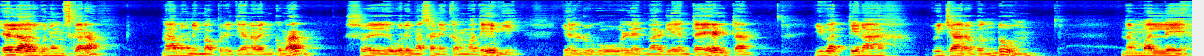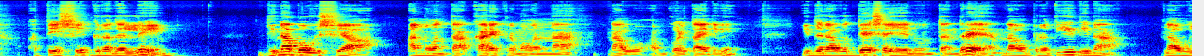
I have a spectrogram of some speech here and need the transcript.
ಎಲ್ಲರಿಗೂ ನಮಸ್ಕಾರ. ನಾನು ನಿಮ್ಮ ಪ್ರೀತಿಯ ನವೀನ್ ಕುಮಾರ್. ಶ್ರೀ ಉರಿಮಸಣಿಕಮ್ಮ ದೇವಿ ಎಲ್ರಿಗೂ ಒಳ್ಳೇದು ಮಾಡಲಿ ಅಂತ ಹೇಳ್ತಾ ಇವತ್ತಿನ ವಿಚಾರ ಬಂದು ನಮ್ಮಲ್ಲಿ ಅತಿ ಶೀಘ್ರದಲ್ಲಿ ದಿನ ಭವಿಷ್ಯ ಅನ್ನುವಂಥ ಕಾರ್ಯಕ್ರಮವನ್ನು ನಾವು ಹಮ್ಮಿಕೊಳ್ತಾ ಇದ್ದೀವಿ. ಇದರ ಉದ್ದೇಶ ಏನು ಅಂತಂದರೆ ನಾವು ಪ್ರತಿದಿನ ನಾವು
